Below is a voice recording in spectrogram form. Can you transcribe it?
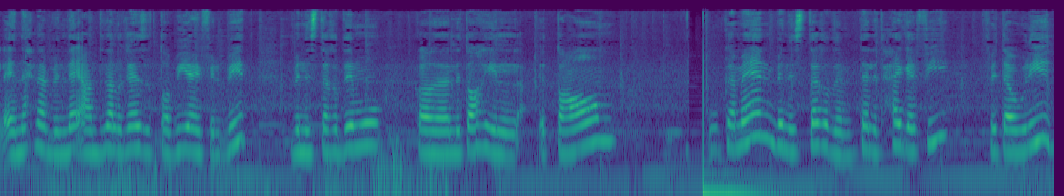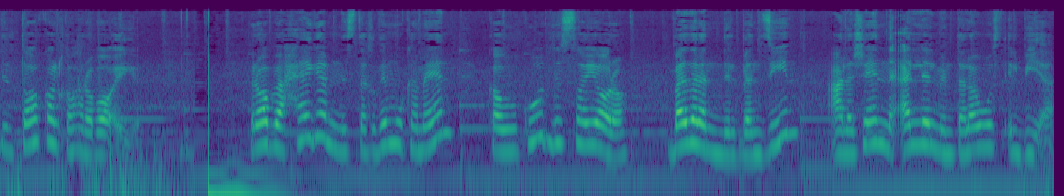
لأن إحنا بنلاقي عندنا الغاز الطبيعي في البيت بنستخدمه لطهي الطعام. وكمان بنستخدم تالت حاجة فيه في توليد الطاقة الكهربائية. رابع حاجة بنستخدمه كمان كوقود للسيارة بدلا من البنزين علشان نقلل من تلوث البيئة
